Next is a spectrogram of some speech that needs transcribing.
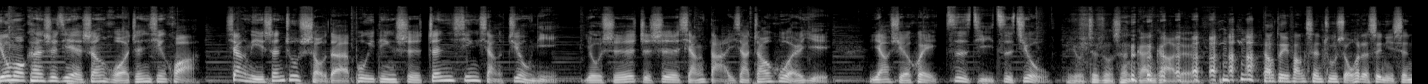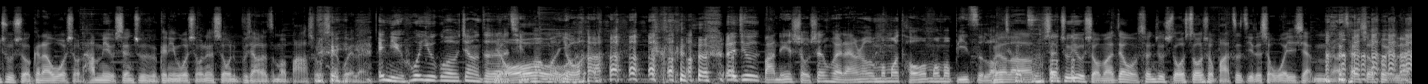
幽默看世界，生活真心话。向你伸出手的不一定是真心想救你，有时只是想打一下招呼而已。你要学会自己自救。哎呦，这种是很尴尬的。当对方伸出手，或者是你伸出手跟他握手，他没有伸出手跟你握手，那时候你不晓得怎么把手伸回来。哎，你会遇过这样的情况吗？有啊，那就把你的手伸回来，然后摸摸头、摸摸鼻子喽。没有了，伸出右手嘛，叫我伸出左左手，把自己的手握一下，嗯，然后再收回来。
